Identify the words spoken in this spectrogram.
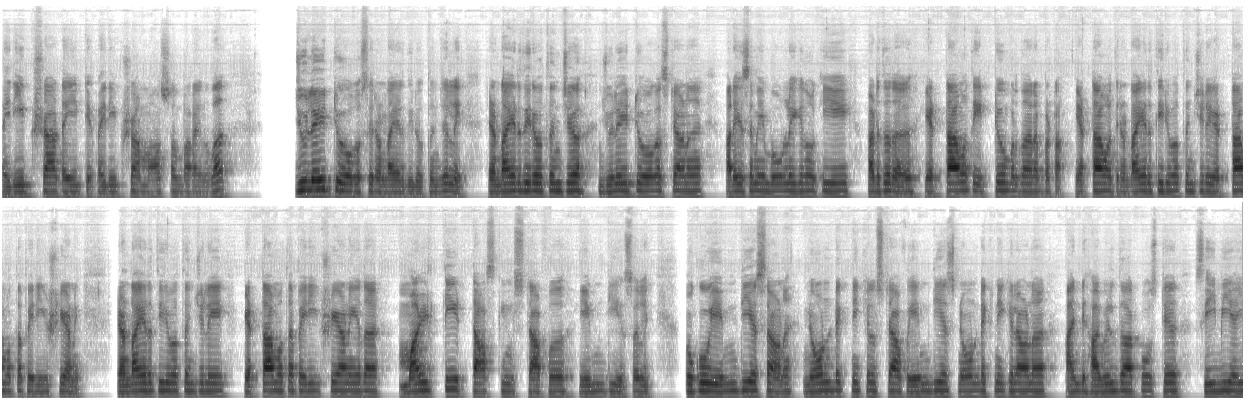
പരീക്ഷാ ഡേറ്റ് പരീക്ഷാ മാസം പറയുന്നത്. ജൂലൈ ടു ഓഗസ്റ്റ് രണ്ടായിരത്തി ഇരുപത്തഞ്ച് അല്ലേ? രണ്ടായിരത്തി ഇരുപത്തഞ്ച് ജൂലൈ ടു ഓഗസ്റ്റ് ആണ് അതേസമയം ബോർഡിലേക്ക് നോക്കി അടുത്തത് എട്ടാമത്തെ ഏറ്റവും പ്രധാനപ്പെട്ട എട്ടാമത്തെ രണ്ടായിരത്തി ഇരുപത്തഞ്ചിലെ എട്ടാമത്തെ പരീക്ഷയാണ്. രണ്ടായിരത്തി ഇരുപത്തഞ്ചിലെ എട്ടാമത്തെ പരീക്ഷയാണ് ഇത് multi tasking staff M D S അല്ലേ? നോക്കൂ എം ഡി എസ് ആണ് non technical staff. M D S non technical ആണ്. ആൻഡ് ഹവിൽദാർ പോസ്റ്റ് സി ബി ഐ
